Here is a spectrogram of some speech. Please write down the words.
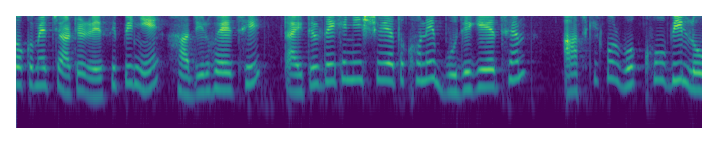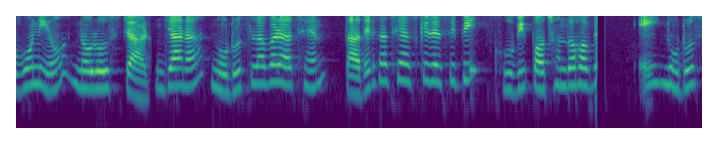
রকমের চাটের রেসিপি নিয়ে হাজির হয়েছি। টাইটেল দেখে নিশ্চয়ই এতক্ষণে বুঝে গিয়েছেন। আজকে করব খুবই লোভনীয় নুডলস চাট। যারা নুডলস লাভার আছেন, তাদের কাছে আজকে রেসিপি খুবই পছন্দ হবে। এই নুডলস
